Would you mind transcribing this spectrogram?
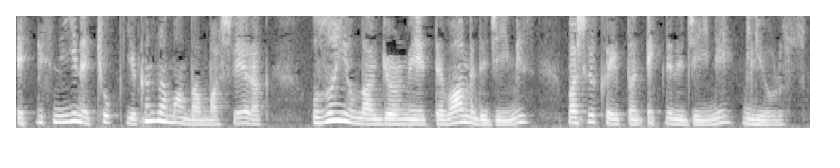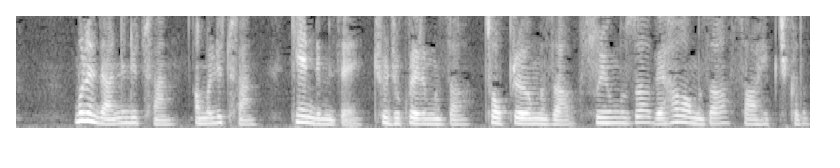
etkisini yine çok yakın zamandan başlayarak uzun yıllar görmeye devam edeceğimiz başka kayıpların ekleneceğini biliyoruz. Bu nedenle lütfen ama lütfen kendimize, çocuklarımıza, toprağımıza, suyumuza ve havamıza sahip çıkalım.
